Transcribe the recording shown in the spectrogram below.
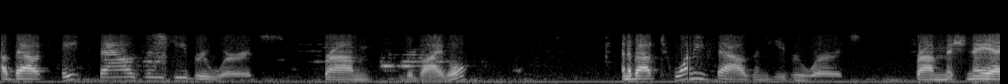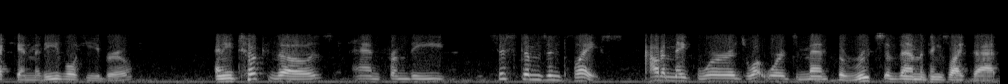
about 8,000 Hebrew words from the Bible and about 20,000 Hebrew words from Mishnaic and medieval Hebrew. And he took those and from the systems in place, how to make words, what words meant, the roots of them, and things like that,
